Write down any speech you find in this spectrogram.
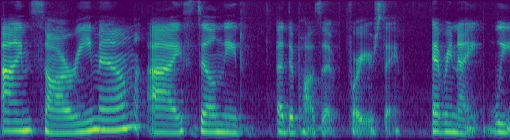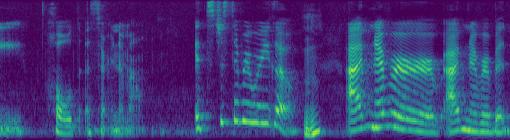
I'm sorry, ma'am. I still need a deposit for your stay. Every night we hold a certain amount. It's just everywhere you go. Mm-hmm. I've never I've never been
